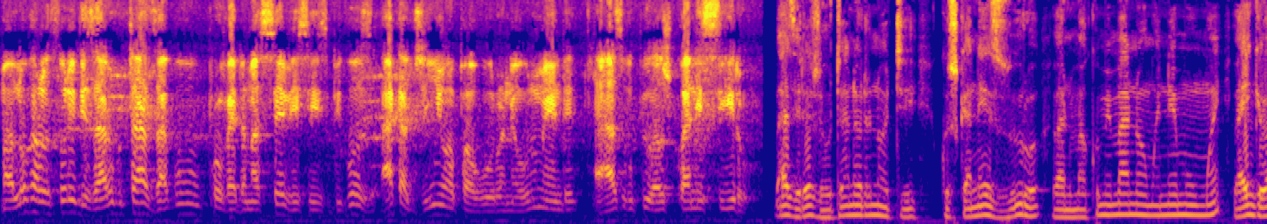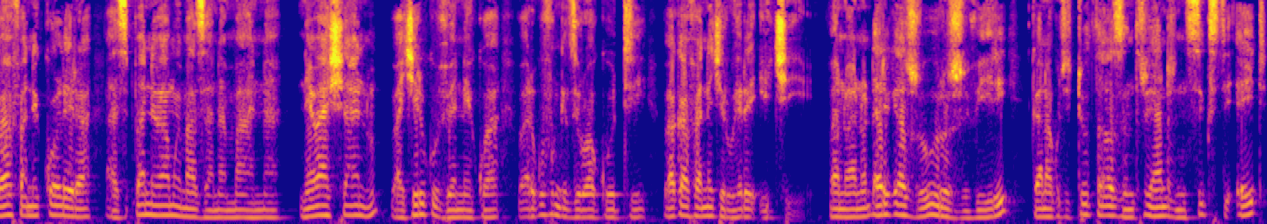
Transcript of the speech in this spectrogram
malocal authorities ari kutadza kuprovida maservices because akadzvinyiwa pahuro nehurumende haasi kupiwa zvikwanisiro bazi rezveutano rinoti kusvika nezuro vanhu makumi manomwe nemumwe vainge vafa nekorera asi pane vamwe mazana mana nevashanu vachiri kuvhenekwa vari kufungidzirwa kuti vakafa nechirwere ichi. Vanhu vanodarika zviuru zviviri kana kuti 2368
